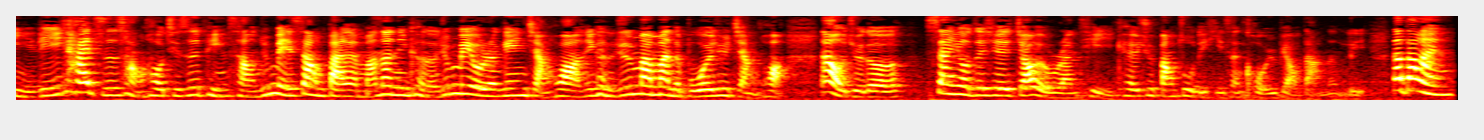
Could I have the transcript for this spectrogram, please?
你离开职场后，其实平常就没上班了嘛，那你可能就没有人跟你讲话，你可能就是慢慢的不会去讲话。那我觉得善用这些交友软体，可以去帮助你提升口语表达能力。那当然。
